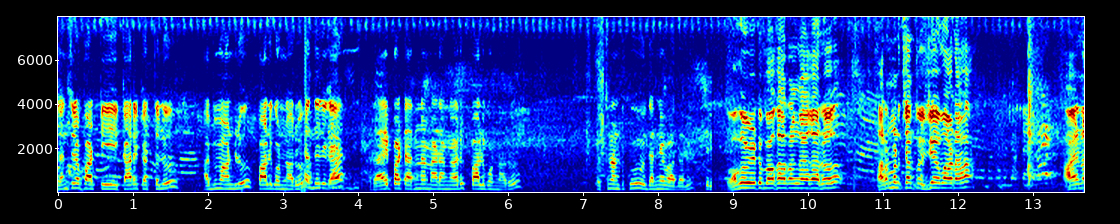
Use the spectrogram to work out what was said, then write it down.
జనసేన పార్టీ కార్యకర్తలు అభిమానులు పాల్గొన్నారు. అతిథిగా రాయపాటి అరుణ మేడం గారు పాల్గొన్నారు. వచ్చినందుకు ధన్యవాదాలు. వంగవీటి మోకారంగా గారు పర్మనెంట్ సెంటర్ విజయవాడ. ఆయన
